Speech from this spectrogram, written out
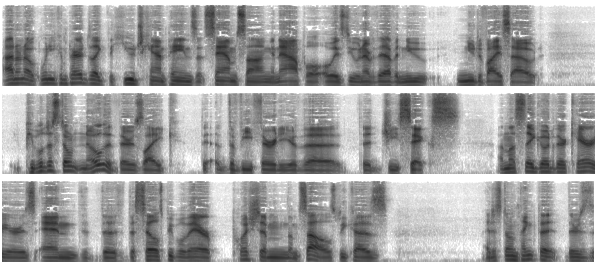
i don't know when you compare it to like the huge campaigns that samsung and apple always do whenever they have a new new device out people just don't know that there's like the, the v30 or the the g6 unless they go to their carriers and the the salespeople there push them themselves because i just don't think that there's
